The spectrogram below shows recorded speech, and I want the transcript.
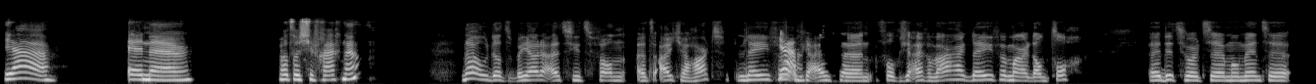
Ja, en eh, wat was je vraag nou? Nou, dat het bij jou eruit ziet van het uit je hart leven, Ja. of je eigen, volgens je eigen waarheid leven, maar dan toch eh, dit soort eh, momenten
